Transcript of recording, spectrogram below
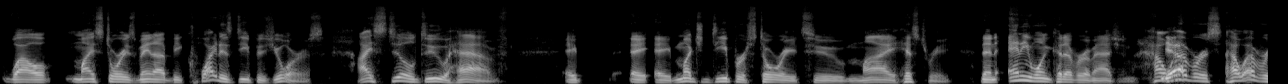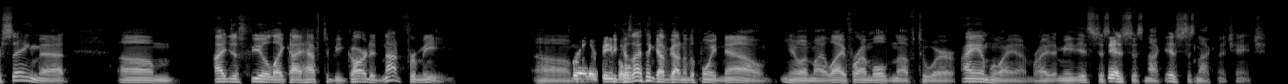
while my stories may not be quite as deep as yours, I still do have a a, a much deeper story to my history than anyone could ever imagine. However, however, saying that, um, I just feel like I have to be guarded, not for me, um, for other people, because I think I've gotten to the point now, you know, in my life where I'm old enough to where I am who I am, right? I mean, it's just, yeah. it's just not, it's just not going to change.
